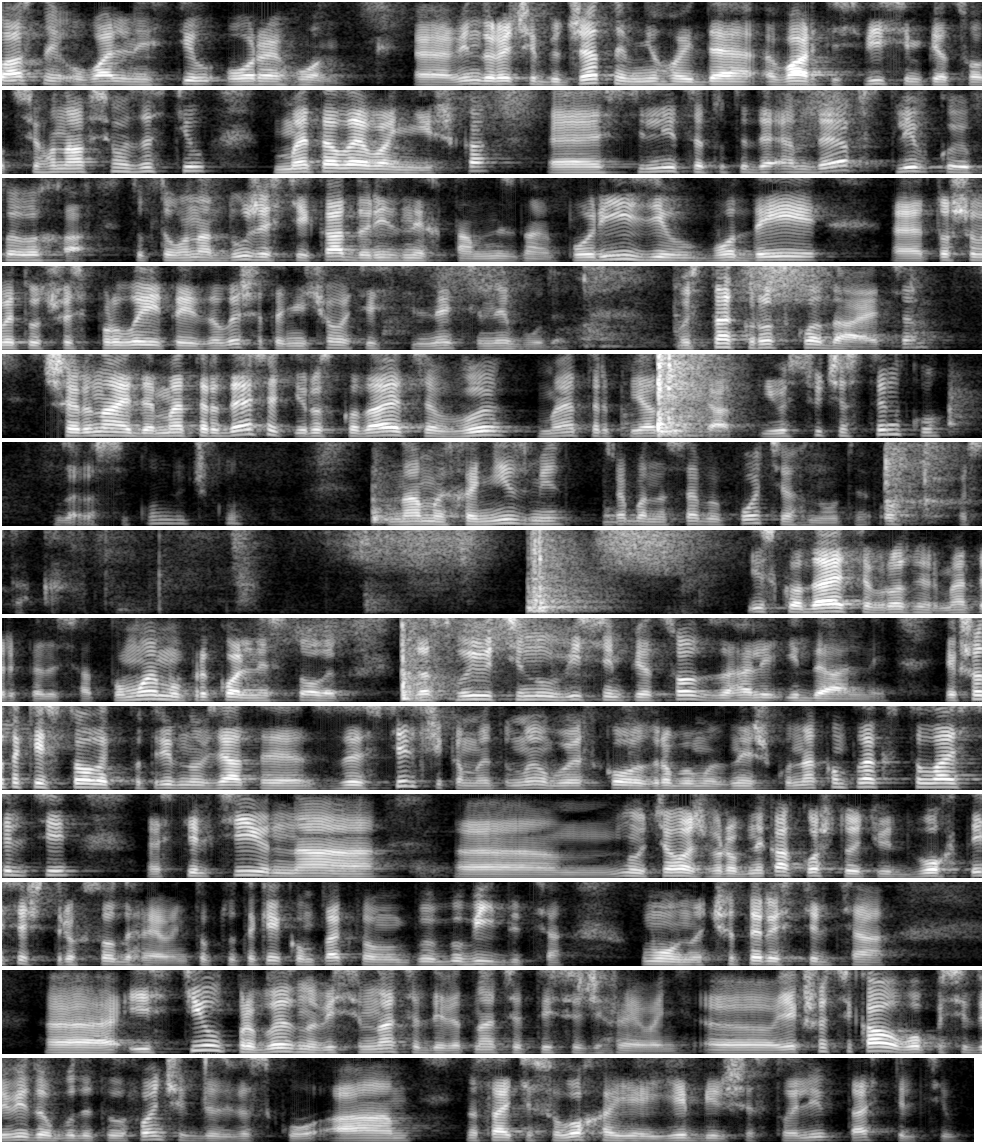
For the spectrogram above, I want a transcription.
класний овальний стіл Орегон. Е, Він, до речі, бюджетний. В нього йде вартість 8500 всього-навсього за стіл, металева ніжка. Е, Стільниця тут іде МДФ з плівкою ПВХ. Тобто вона дуже стійка до різних там, не знаю, порізів, води. Е, То, що ви тут щось пролиєте і залишите, нічого цій стільниці не буде. Ось так розкладається. Ширина йде метр десять і розкладається в метр п'ятдесят. І ось цю частинку, зараз секундочку, на механізмі треба на себе потягнути. О, ось так. І складається в розмір 1,50 м. По-моєму, прикольний столик. За свою ціну 8500 взагалі ідеальний. Якщо такий столик потрібно взяти з стільчиками, то ми обов'язково зробимо знижку на комплект стола стільці. Стільці на ем, ну, цього ж виробника коштують від 2300 гривень. Тобто такий комплект вам обійдеться умовно 4 стільця і стіл приблизно 18-19 тисяч гривень. Е, Якщо цікаво, в описі до відео буде телефончик для зв'язку. А на сайті Солоха є, є більше столів та стільців.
